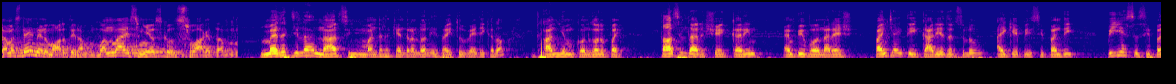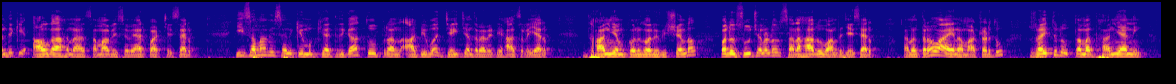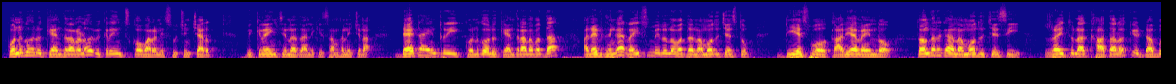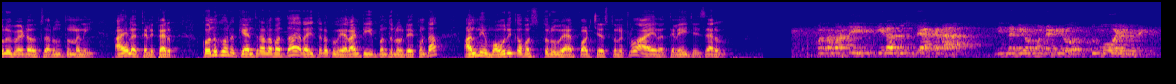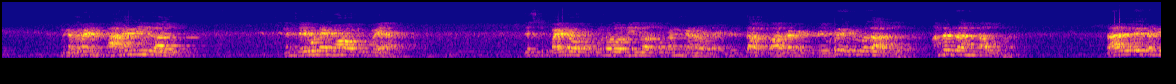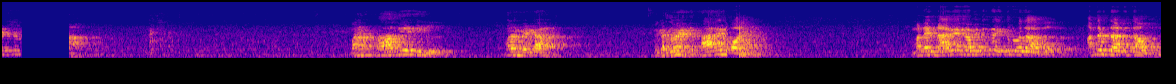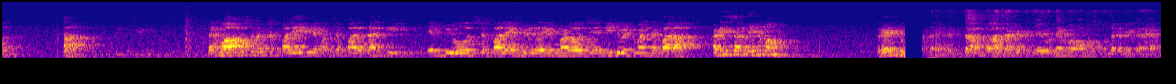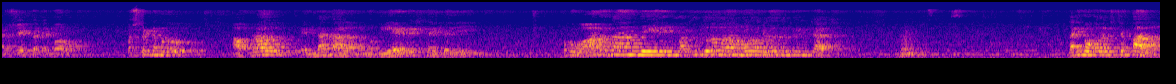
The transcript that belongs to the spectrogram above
నమస్తే నేను Maruthi Ram one voice న్యూస్కు స్వాగతం. మెదక్ జిల్లా నార్సింగ్ మండల కేంద్రంలోని రైతు వేదికలో ధాన్యం కొనుగోలుపై తహసీల్దార్ షేక్ కరీం ఎంపీఓ నరేష్ పంచాయతీ కార్యదర్శులు ఐకేపీ సిబ్బంది పిఎస్ సిబ్బందికి అవగాహన సమావేశం ఏర్పాటు చేశారు. ఈ సమావేశానికి ముఖ్య అతిథిగా తూప్రాన్ ఆర్డీఓ జయచంద్రారెడ్డి హాజరయ్యారు. ధాన్యం కొనుగోలు విషయంలో పలు సూచనలు సలహాలు అందజేశారు. అనంతరం ఆయన మాట్లాడుతూ రైతులు తమ ధాన్యాన్ని కొనుగోలు కేంద్రాలలో విక్రయించుకోవాలని సూచించారు. విక్రయించిన దానికి సంబంధించిన డేటా ఎంట్రీ కొనుగోలు కేంద్రాల వద్ద అదేవిధంగా రైస్ మిల్లుల వద్ద నమోదు చేస్తూ డిఎస్ఓ కార్యాలయంలో తొందరగా నమోదు చేసి రైతుల ఖాతాలోకి డబ్బులు వేయడం జరుగుతుందని ఆయన తెలిపారు. కొనుగోలు కేంద్రాల వద్ద రైతులకు ఎలాంటి ఇబ్బందులు లేకుండా అన్ని మౌలిక వసతులు ఏర్పాటు చేస్తున్నట్లు ఆయన తెలియజేశారు. కొంతమంది తీరా చూస్తే అక్కడ నిన్నటియో మొన్నటియో దుమ్ము పడి ఉంటాయి. మీకు అర్థమైంది? తాగే నీళ్ళు కాదు. నేను చేయకుండా ఏమో ఆఫీస్పోయా జస్ట్ బయట ఒక కుండలో నీళ్ళు అద్భుతంగా కనబడతాయి పెద్ద కాజా పెట్టి చేయకుండా ఎటు కూడా ఆగదు అందరు దాన్ని తాగుతున్నారు. తాగలే కండిషన్ మనం తాగే నీళ్ళు మనం పెట్టాలి. మీకు అర్థమైంది? తాగే వాళ్ళు మన నేను తాగా కాబట్టి రైతులు కూడా తాగలుగుతారు అందరూ దాన్ని తాగుతున్నారు. దానికి ఆఫీసర్ అని చెప్పాలి ఏపీఎం అని చెప్పాలి దానికి ఎంపీఓ వచ్చి చెప్పాలి ఎంపీడీఓ ఎంఆర్ఓ వచ్చి నీళ్ళు పెట్టమని చెప్పాలా? కనీసం మినిమం రెండు. పెద్ద కాజా పెట్టి చేయకుండా ఏమో ఆఫీస్ ముందర పెట్టారు? అప్రిషియేట్ దట్ ఏమో ఫస్ట్ పెట్టినప్పుడు ఆఫ్టర్ ఆల్ ఎండాకాలము డిహైడ్రేషన్ అవుతుంది ఒక వాటర్ దానం చేయలేని పరిస్థితుల్లో మనం ఉండకూడదు ఇన్ఛార్జ్ దానికి ఒకరు వచ్చి చెప్పాలా?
